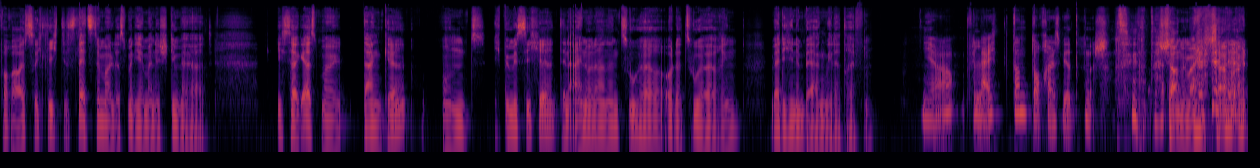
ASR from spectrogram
voraussichtlich das letzte Mal, dass man hier meine Stimme hört. Ich sage erstmal Danke und ich bin mir sicher, den ein oder anderen Zuhörer oder Zuhörerin werde ich in den Bergen wieder treffen. Ja, vielleicht dann doch als Wirt einer Schutzhütte. Schauen wir mal, schauen wir mal.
